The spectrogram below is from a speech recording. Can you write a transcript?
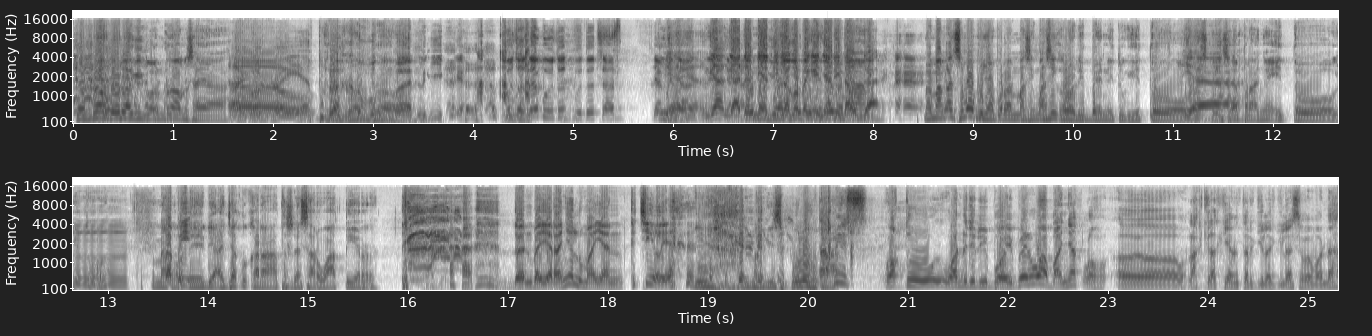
Gondrong dulu lagi gondrong saya. Oh iya, pelaku bom Gondrong. Bali. Bututnya butut butut son. Jangan Iya, iya. Enggak, enggak ada niat juga gue pengen nyari tahu enggak. Memang kan semua punya peran masing-masing kalau di band itu gitu. Iya. Saya perannya itu gitu. Hmm. Memang Tapi- diajak tuh karena atas dasar watir. Dan bayarannya lumayan kecil ya. Iya, dibagi 10 Pak. Tapi waktu Wanda jadi boy band, wah banyak loh eh, laki-laki yang tergila-gila sama Wanda.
